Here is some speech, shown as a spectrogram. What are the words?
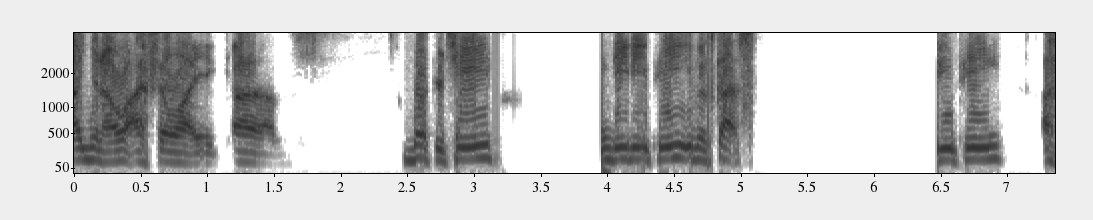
Uh, you know, I feel like um, Booker T, DDP, even Scott DDP, I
